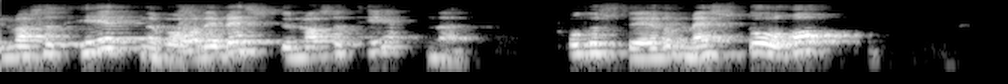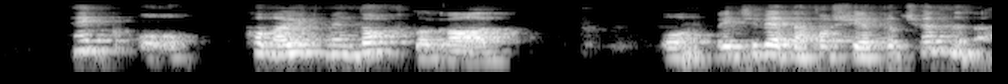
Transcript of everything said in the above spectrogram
Universitetene våre, de beste universitetene, produserer mest dårer. Tenk å komme ut med en doktorgrad og ikke vite forskjell på kjønnene.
